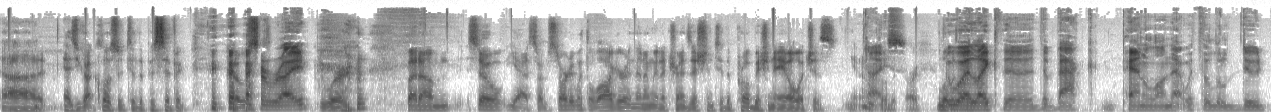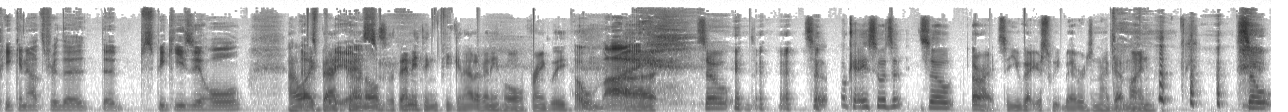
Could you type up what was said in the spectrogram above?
uh, as you got closer to the Pacific coast. right? you were. But um, so yeah, so I'm starting with the lager, and then I'm going to transition to the Prohibition Ale, which is you know a little bit Nice. Ooh, I like the the back panel on that with the little dude peeking out through the the speakeasy hole. I That's like back panels awesome. with anything peeking out of any hole, frankly. Oh my! Uh, so, so okay, so it's a, so all right. So you got your sweet beverage, and I've got mine. so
